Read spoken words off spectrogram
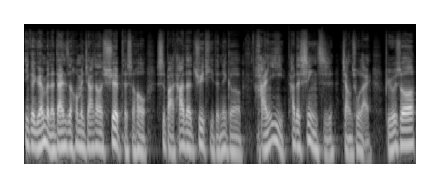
一个原本的单字后面加上 ship 的时候，是把它的具体的那个含义、它的性质讲出来。比如说，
